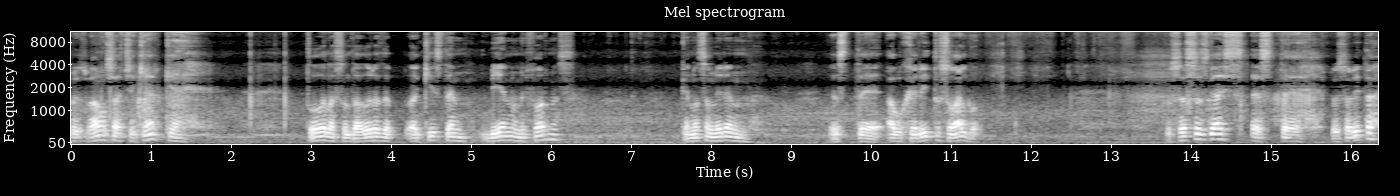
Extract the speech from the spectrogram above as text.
Pues vamos a chequear que todas las soldaduras de aquí estén bien uniformes, que no se miren este agujeritos o algo. Pues eso es guys, este, pues ahorita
